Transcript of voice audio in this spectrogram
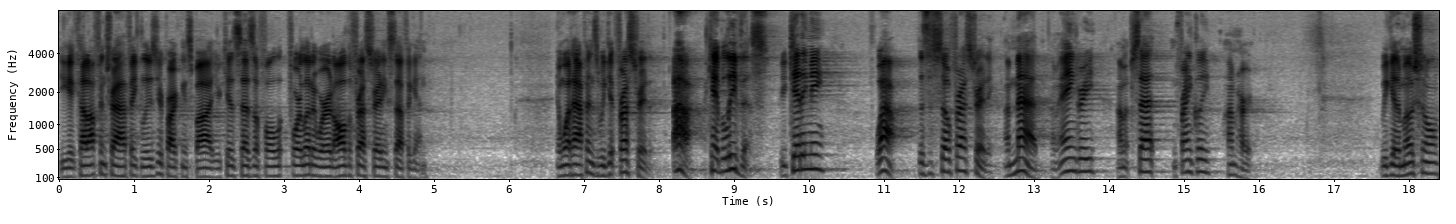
you get cut off in traffic, lose your parking spot, your kid says a four letter word, all the frustrating stuff again. And what happens? We get frustrated. Ah, I can't believe this. Are you kidding me? Wow, this is so frustrating. I'm mad, I'm angry, I'm upset, and frankly, I'm hurt. We get emotional,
